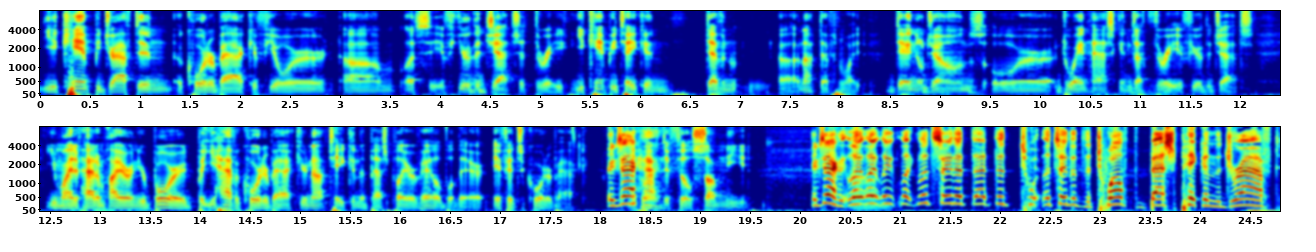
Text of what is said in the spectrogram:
you can't be drafting a quarterback if you're, um, let's see, if you're the Jets at three, you can't be taking Devin, uh, not Devin White, Daniel Jones or Dwayne Haskins at three if you're the Jets. You might have had him higher on your board, but you have a quarterback. You're not taking the best player available there if it's a quarterback. exactly. You have to fill some need. Exactly. Like, Um, like, like, like, let's say that, that the tw- let's say that the twelfth best pick in the draft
